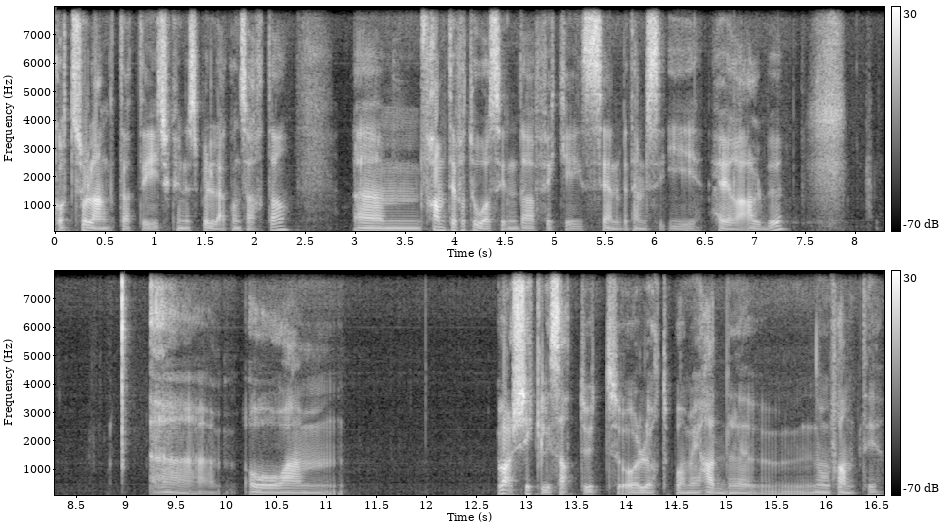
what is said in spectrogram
gått så langt at jeg ikke kunne spille konserter. Um, Fram til for to år siden. Da fikk jeg senebetennelse i høyre albu. Uh, og um, var skikkelig satt ut og lurte på om jeg hadde noen framtid.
